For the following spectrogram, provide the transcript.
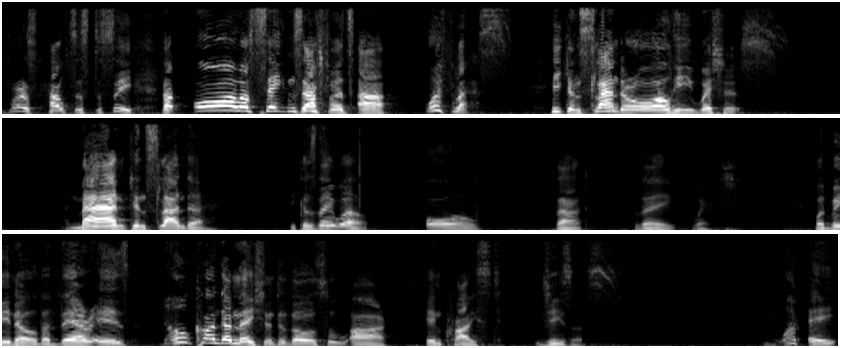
verse helps us to see that all of Satan's efforts are worthless. He can slander all he wishes. And man can slander, because they will, all that they wish. But we know that there is no condemnation to those who are in Christ Jesus. What a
